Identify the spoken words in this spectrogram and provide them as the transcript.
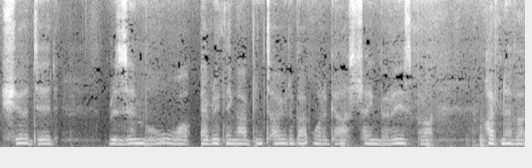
sure did resemble what everything I've been told about what a gas chamber is, but I've never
